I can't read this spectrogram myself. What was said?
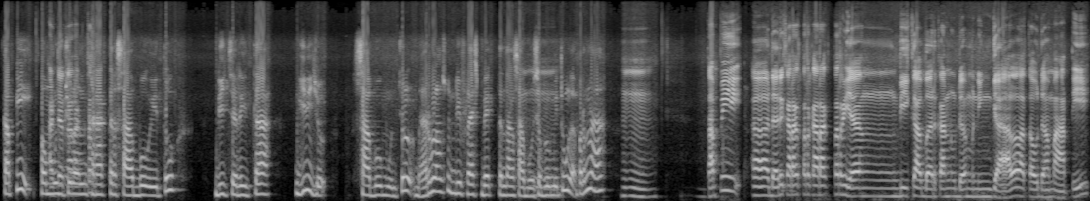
tapi pemunculan karakter. karakter. Sabo itu di cerita gini, Cuk. Sabo muncul baru langsung di flashback tentang Sabo. Sebelum itu nggak pernah. Mm-mm. Tapi eh, dari karakter-karakter yang dikabarkan udah meninggal atau udah mati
